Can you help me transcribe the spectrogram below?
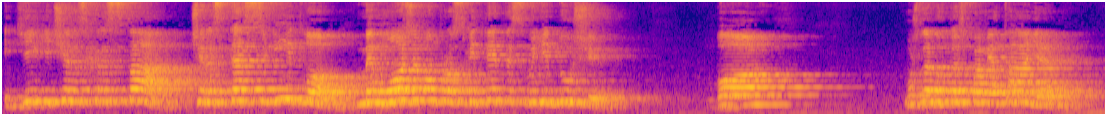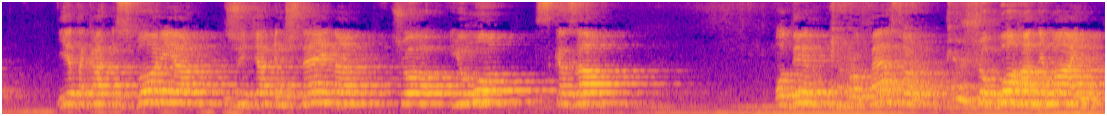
І тільки через Христа, через те світло ми можемо просвітити свої душі. Бо, можливо, хтось пам'ятає, є така історія з життя Ейнштейна, що йому сказав один професор, що Бога немає.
